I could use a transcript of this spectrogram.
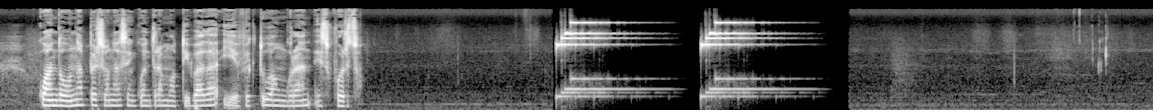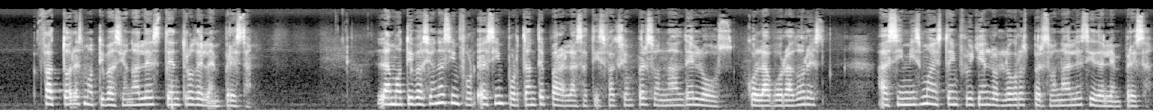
cuando una persona se encuentra motivada y efectúa un gran esfuerzo. Factores motivacionales dentro de la empresa. La motivación es, importante para la satisfacción personal de los colaboradores. Asimismo, esta influye en los logros personales y de la empresa.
